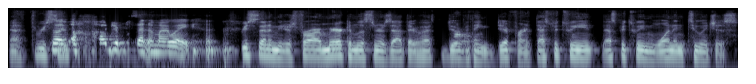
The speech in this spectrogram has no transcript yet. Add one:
now, three so like hundred percent of my weight. three centimeters for our American listeners out there who have to do everything different. That's between that's between one and two inches.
